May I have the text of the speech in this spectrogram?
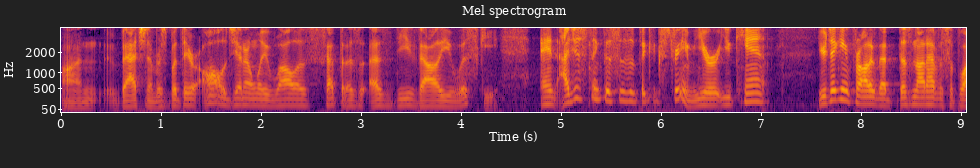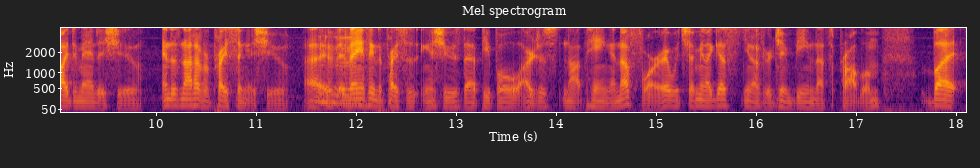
on batch numbers but they're all generally well accepted as, as the value whiskey and i just think this is a big extreme you're you can't you're taking a product that does not have a supply demand issue and does not have a pricing issue. Uh, mm-hmm. if, if, mm-hmm. anything, the pricing issue is that people are just not paying enough for it. Which I mean, I guess you know if you're Jim Beam, that's a problem. But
